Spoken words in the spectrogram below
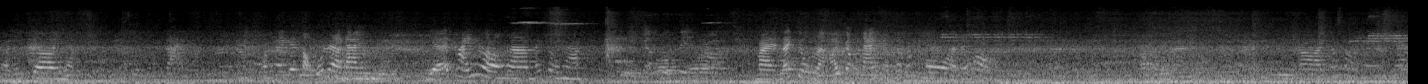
rồi đi chơi nè mấy cái tủ ra đây dễ thấy hơn ha mấy Xuân ha mà nói chung là ở trong đây là có thích mua rồi đúng không rồi cảm ơn em nha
